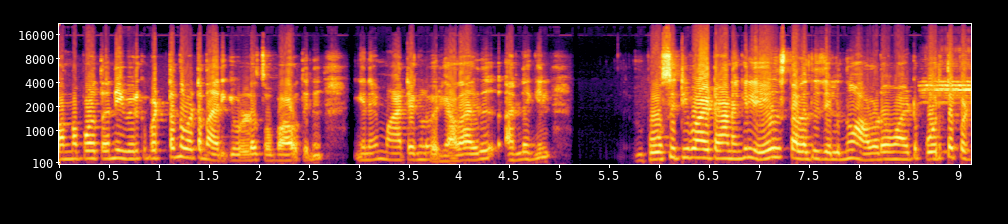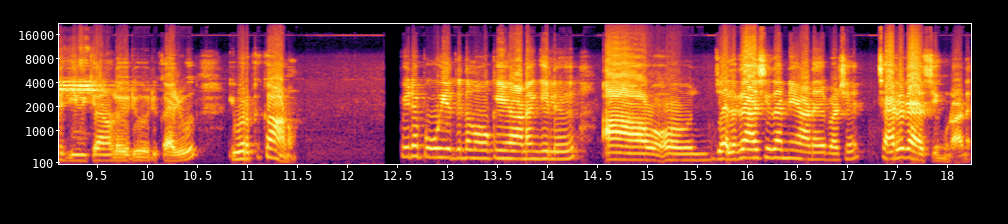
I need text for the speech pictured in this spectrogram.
വന്നപ്പോൾ തന്നെ ഇവർക്ക് പെട്ടെന്ന് പെട്ടെന്നായിരിക്കും ഇവരുടെ സ്വഭാവത്തിന് ഇങ്ങനെ മാറ്റങ്ങൾ വരിക. അതായത് അല്ലെങ്കിൽ പോസിറ്റീവായിട്ടാണെങ്കിൽ ഏത് സ്ഥലത്ത് ചെല്ലുന്നു അവിടവുമായിട്ട് പൊരുത്തപ്പെട്ട് ജീവിക്കാനുള്ള ഒരു ഒരു കഴിവ് ഇവർക്ക് കാണും. പിന്നെ പൂയത്തിന് നോക്കുകയാണെങ്കിൽ ആ ജലരാശി തന്നെയാണ് പക്ഷെ ചരരാശിയും കൂടാണ്.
